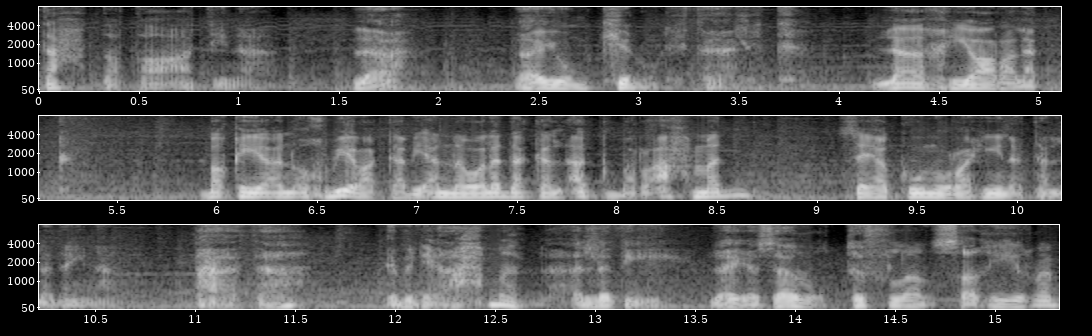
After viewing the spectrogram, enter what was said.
تحت طاعتنا. لا لا يمكنني ذلك. لا خيار لك. بقي أن أخبرك بأن ولدك الأكبر أحمد سيكون رهينة لدينا. هذا ابن أحمد الذي لا يزال طفلا صغيرا؟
